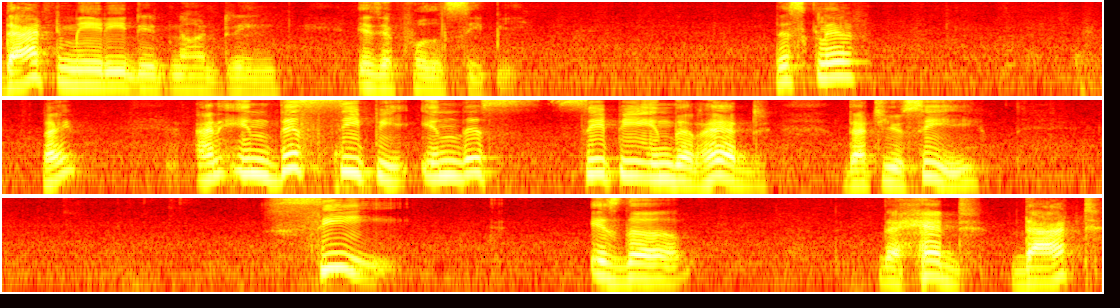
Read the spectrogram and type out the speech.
that Mary did not drink is a full CP. This clear? Right? And in this CP, in this CP in the red that you see, C is the, the head that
